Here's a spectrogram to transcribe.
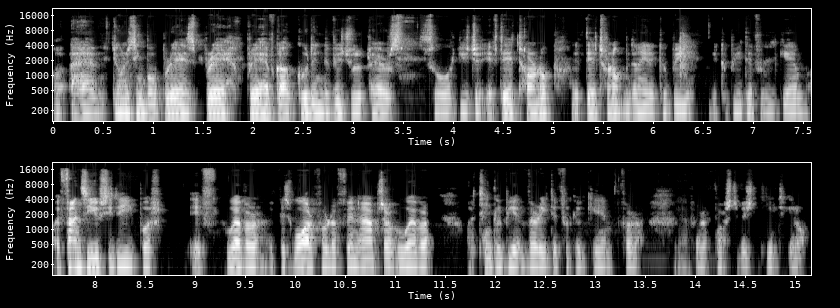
Um, the only thing about Bray is Bray, Bray have got good individual players. So you just, if they turn up, if they turn up tonight, it could be it could be a difficult game. I fancy UCD, but if whoever, if it's Waterford or Finn Harps or whoever, I think it'll be a very difficult game for yeah. for a first division team to get up.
